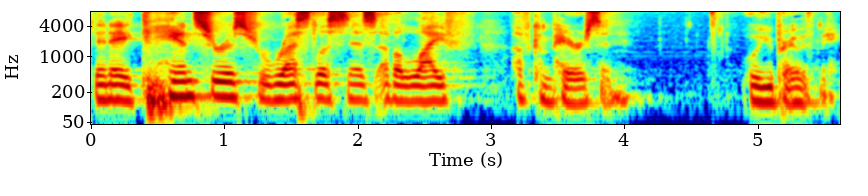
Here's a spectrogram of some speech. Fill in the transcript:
than a cancerous restlessness of a life of comparison. Will you pray with me?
